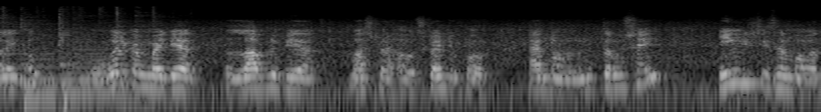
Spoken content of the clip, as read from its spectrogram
আলাইকুম। Welcome my dear lovely bear master house twenty four I Mohammad Mukhtar Hussain English teacher Mohammad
